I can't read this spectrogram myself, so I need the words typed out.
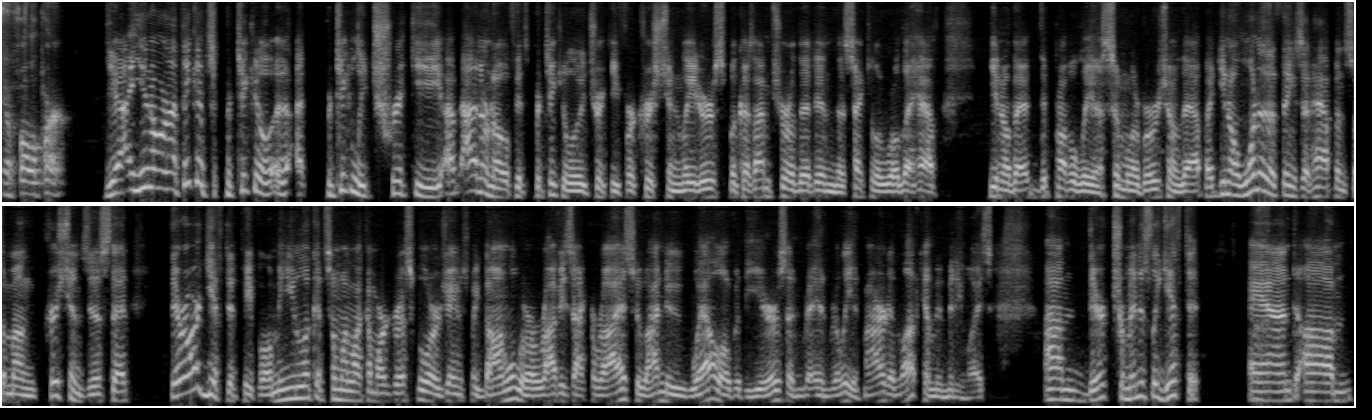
you know, fall apart. Yeah, you know, and I think it's particular, uh, particularly tricky. I, I, don't know if it's particularly tricky for Christian leaders because I'm sure that in the secular world they have, you know, that probably a similar version of that. But you know, one of the things that happens among Christians is that there are gifted people. I mean, you look at someone like a Mark Driscoll or James MacDonald or Ravi Zacharias, who I knew well over the years and, and really admired and loved him in many ways. Um, they're tremendously gifted and um,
